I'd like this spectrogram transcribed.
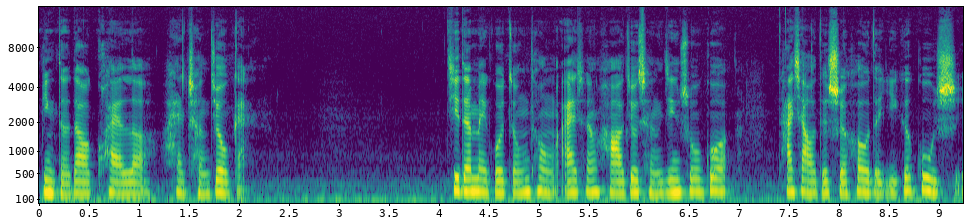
并得到快乐和成就感。记得美国总统艾森豪就曾经说过，他小的时候的一个故事。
